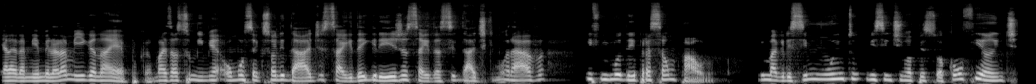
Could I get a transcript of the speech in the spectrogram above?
ela era minha melhor amiga na época, mas assumi minha homossexualidade, saí da igreja, saí da cidade que morava e me mudei para São Paulo. Emagreci muito, me senti uma pessoa confiante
